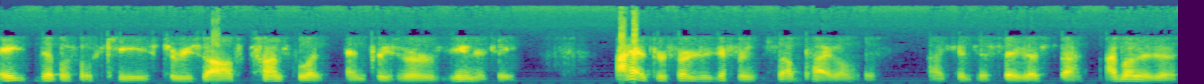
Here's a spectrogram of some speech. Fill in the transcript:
Eight Biblical Keys to Resolve Conflict and Preserve Unity. I had preferred a different subtitle. If I could just say this, uh, I wanted to.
